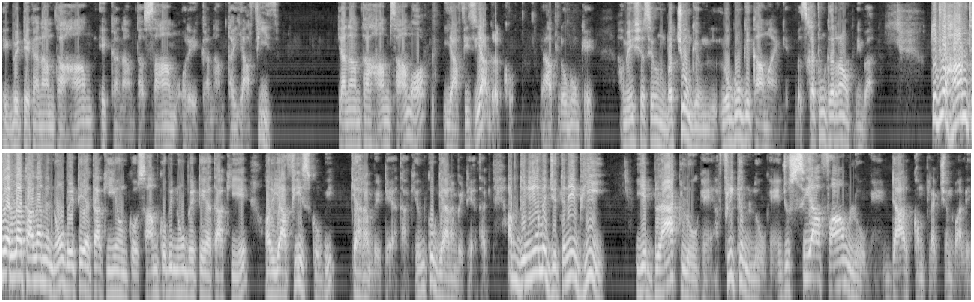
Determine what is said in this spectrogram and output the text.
ایک بیٹے کا نام تھا حام، ایک کا نام تھا سام اور ایک کا نام تھا یافیز۔ کیا نام تھا؟ حام، سام اور یافیز۔ یاد رکھو آپ لوگوں کے، ہمیشہ سے ان بچوں کے، ان لوگوں کے کام آئیں گے۔ بس ختم کر رہا ہوں اپنی بات۔ تو جو حام تھے، اللہ تعالیٰ نے نو بیٹے عطا کیے ان کو، سام کو بھی نو بیٹے عطا کیے اور یافیز کو بھی گیارہ بیٹے عطا کیے، ان کو گیارہ بیٹے عطا کیے۔ اب دنیا میں جتنے بھی یہ بلیک لوگ ہیں، افریقن لوگ ہیں، جو سیاہ فام لوگ ہیں، ڈارک کمپلیکشن والے،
